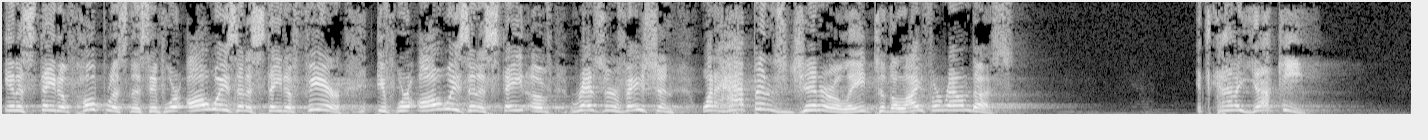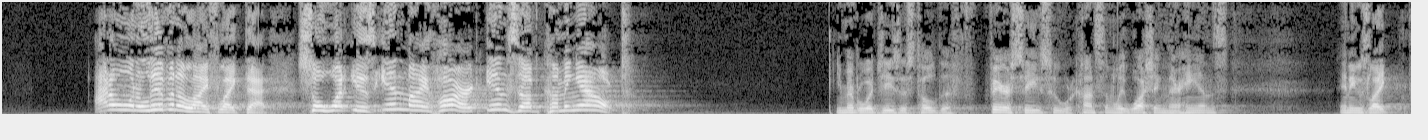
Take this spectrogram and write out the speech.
in a state of hopelessness, if we're always in a state of fear, if we're always in a state of reservation, what happens generally to the life around us? It's kind of yucky. I don't want to live in a life like that. So what is in my heart ends up coming out. You remember what Jesus told the Pharisees who were constantly washing their hands? And he was like,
